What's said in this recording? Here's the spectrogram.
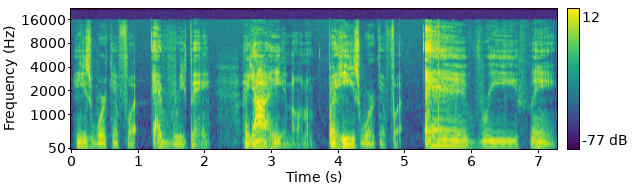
He's working for everything. And y'all hating on him, but he's working for everything.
